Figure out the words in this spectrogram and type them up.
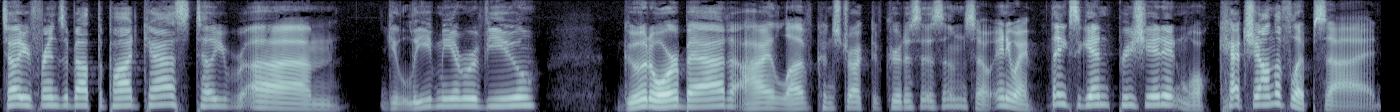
tell your friends about the podcast. Tell you, um, you leave me a review, good or bad. I love constructive criticism. So, anyway, thanks again. Appreciate it. And we'll catch you on the flip side.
